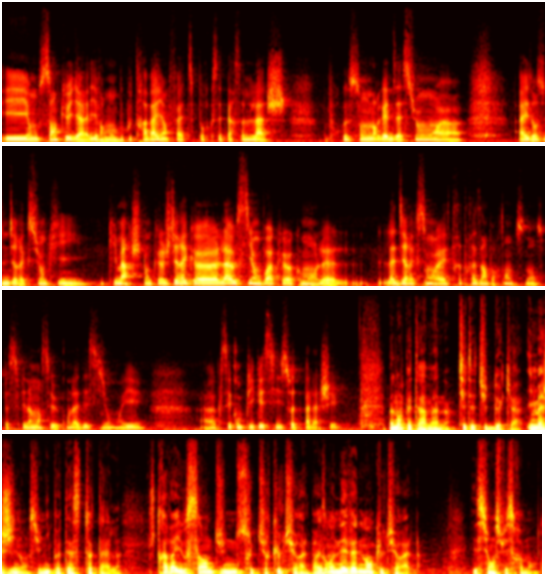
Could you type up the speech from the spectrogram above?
Et on sent qu'il y, y, a vraiment beaucoup de travail en fait pour que cette personne lâche, pour que son organisation aille dans une direction qui, qui marche. Donc euh, je dirais que là aussi, on voit que comment la, direction est très très importante, parce que finalement, c'est eux qui ont la décision et euh, que c'est compliqué s'ils ne souhaitent pas lâcher. Maintenant, Peterman, petite étude de cas. Imaginons, c'est une hypothèse totale. Je travaille au sein d'une structure culturelle, par exemple un événement culturel, ici en Suisse romande.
